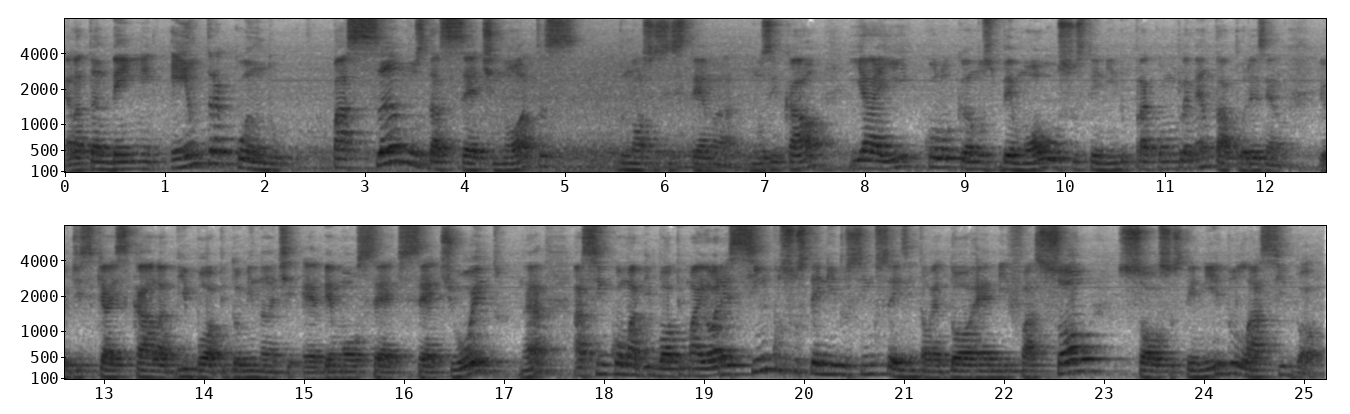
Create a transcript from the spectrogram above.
ela também entra quando passamos das sete notas do nosso sistema musical e aí colocamos bemol ou sustenido para complementar. Por exemplo, eu disse que a escala bebop dominante é bemol 7, 7, 8, né? Assim como a bebop maior é 5 sustenido, 5, 6. Então é dó, ré, mi, fá, sol, sol sustenido, lá, si, dó,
